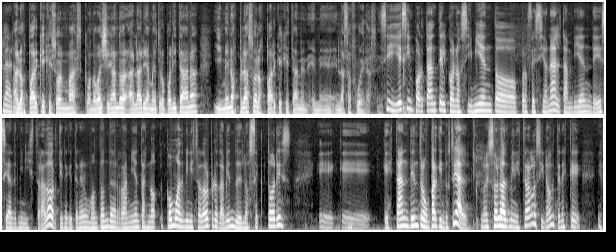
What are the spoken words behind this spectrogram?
a los parques que son más, cuando van llegando al área metropolitana, y menos plazo a los parques que están en, las afueras. Sí, y es importante el conocimiento profesional también de ese administrador. Tiene que tener un montón de herramientas no, como administrador, pero también de los sectores eh, que que están dentro de un parque industrial. No es solo administrarlo, sino que tenés que es,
